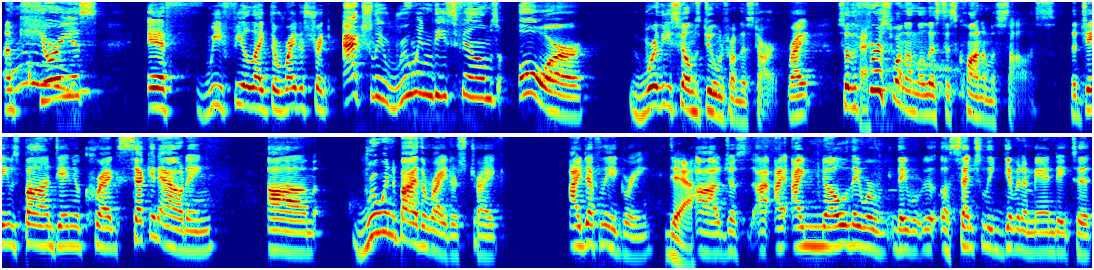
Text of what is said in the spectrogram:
I'm curious if we feel like the writer's strike actually ruined these films or were these films doomed from the start, right? So the first one on the list is Quantum of Solace, the James Bond, Daniel Craig second outing, um, ruined by the writer's strike. I definitely agree. Yeah. Uh, just I, I know they were they were essentially given a mandate to,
